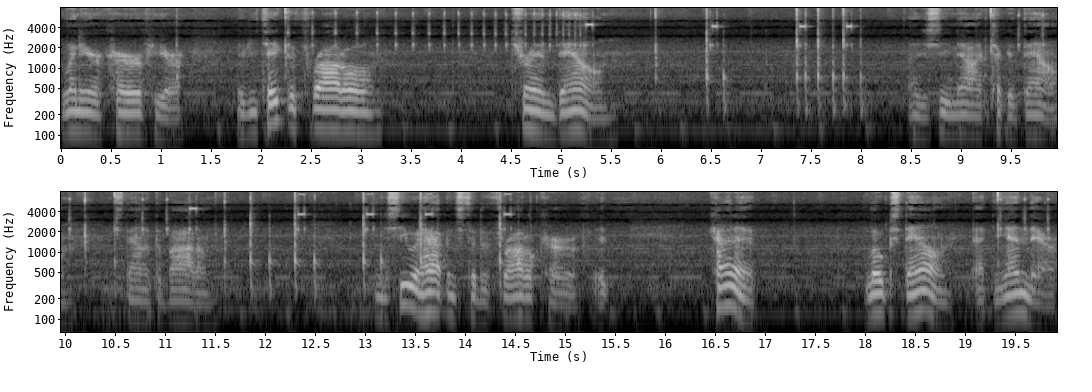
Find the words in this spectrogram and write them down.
linear curve here. If you take the throttle trim down, you see now I took it down. It's down at the bottom. And you see what happens to the throttle curve. It kind of lopes down at the end there.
